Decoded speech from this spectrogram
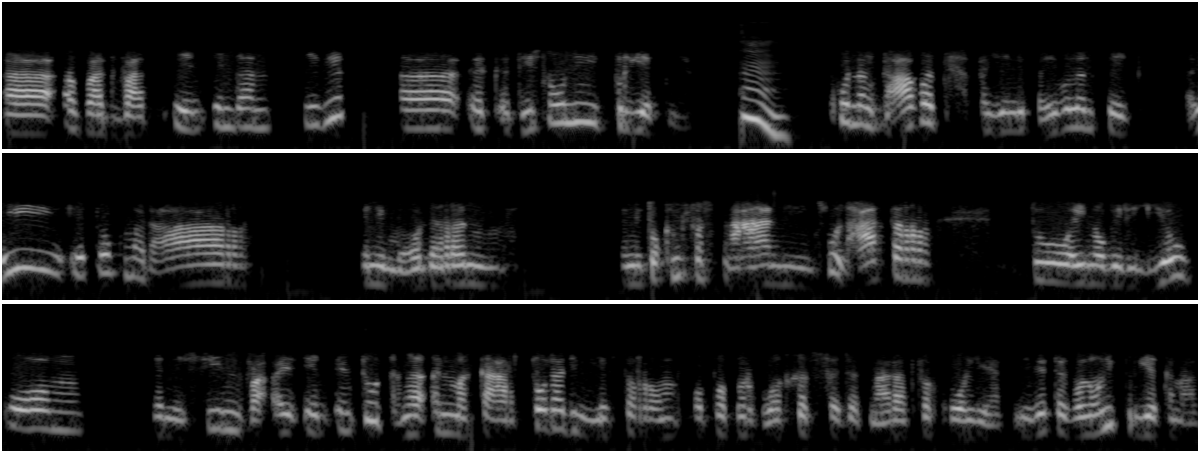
Uh wat wat en en dan jy weet uh ek dit is nou nie preek nie. Mm, Koning Dawid as jy in die Bybel kyk, hy het ook maar daar in die modern en dit ook nie verstaan nie. So later toe hy nou by die leeu kom en hy sien wa, en en toe dinge in mekaar totdat die meester hom op 'n verhoog gesit het nadat vir Goliat. Jy weet ek wil nog nie preek al.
